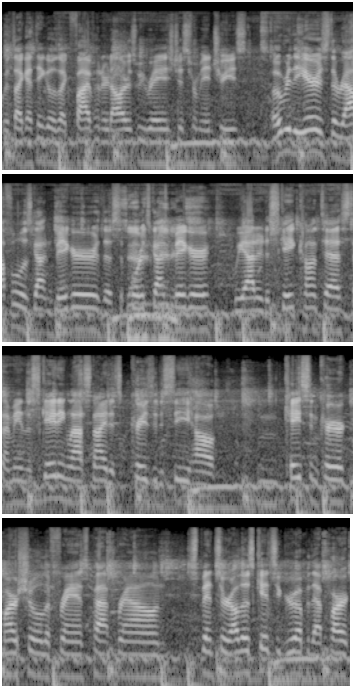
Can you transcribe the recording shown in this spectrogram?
with like I think it was like $500 we raised just from entries. Over the years, the raffle has gotten bigger. The support's gotten bigger. We added a skate contest. I mean, the skating last night. It's crazy to see how mm, Cason Kirk, Marshall, LaFrance, Pat Brown, Spencer, all those kids who grew up at that park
